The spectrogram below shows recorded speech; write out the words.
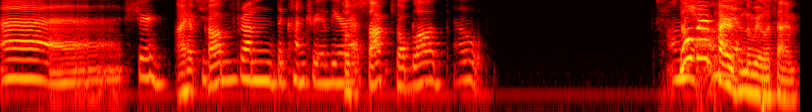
Uh, sure. I have Just come from the country of Europe. to suck your blood. Oh. No vampires only- in the Wheel of Time.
